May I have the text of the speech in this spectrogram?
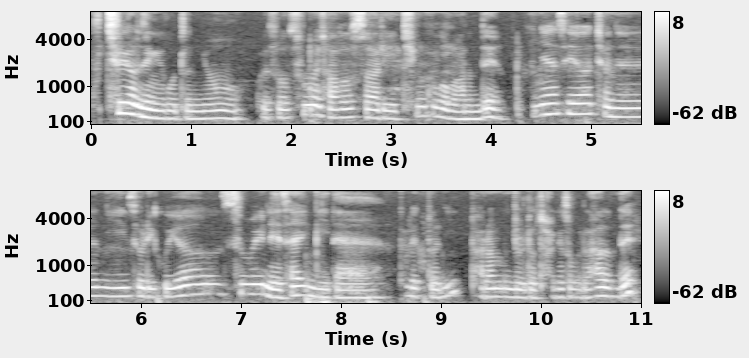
97년생이거든요. 그래서 25살이 친구가 많은데 안녕하세요. 저는 이인솔이고요. 24살입니다. 그랬더니 다른 분들도 자기소개를 하는데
